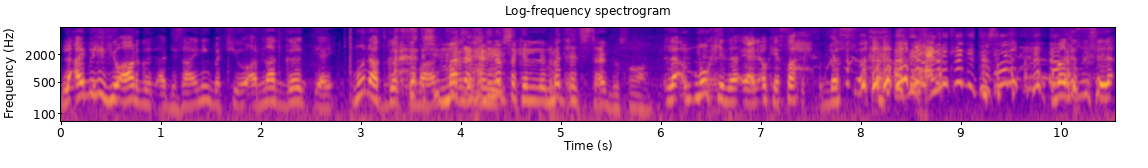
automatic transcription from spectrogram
لا I believe you are good at designing but you are not good يعني مو not good كمان ما تعرف تدي نفسك المدح اللي تستحقه صراحة. لا مو كذا يعني أوكي صح بس. ما قصدي شيء لا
